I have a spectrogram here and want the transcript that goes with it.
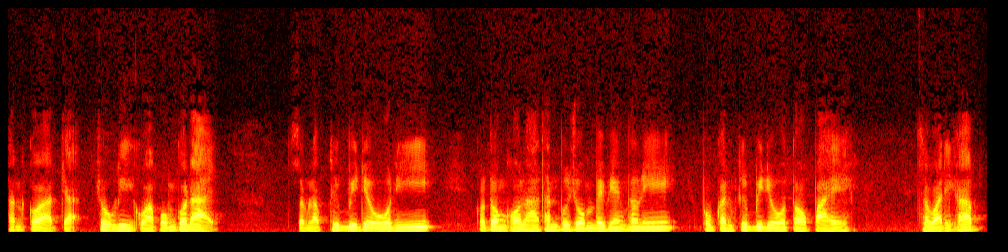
ท่านก็อาจจะโชคดีกว่าผมก็ได้สำหรับคลิปวิดีโอนี้ก็ต้องขอลาท่านผู้ชมไปเพียงเท่านี้ พบกันคลิปวิดีโอต่อไป สวัสดีครับ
